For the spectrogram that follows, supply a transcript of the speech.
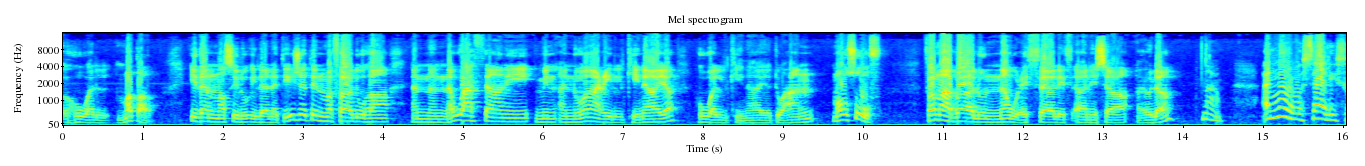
هو المطر. إذا نصل إلى نتيجة مفادها أن النوع الثاني من أنواع الكناية هو الكناية عن موصوف. فما بال النوع الثالث آنسة علا؟ نعم. النوع الثالث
